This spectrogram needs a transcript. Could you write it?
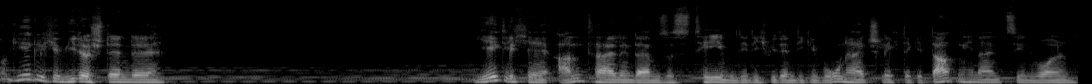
Und jegliche Widerstände, jegliche Anteile in deinem System, die dich wieder in die Gewohnheit schlechter Gedanken hineinziehen wollen,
